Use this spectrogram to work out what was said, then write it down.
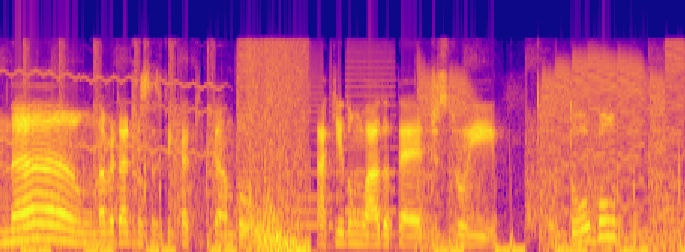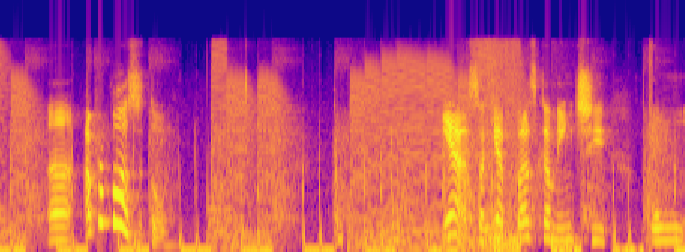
Não! Na verdade, você fica quicando aqui de um lado até destruir o tubo. Uh, a propósito, yeah, isso aqui é basicamente um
